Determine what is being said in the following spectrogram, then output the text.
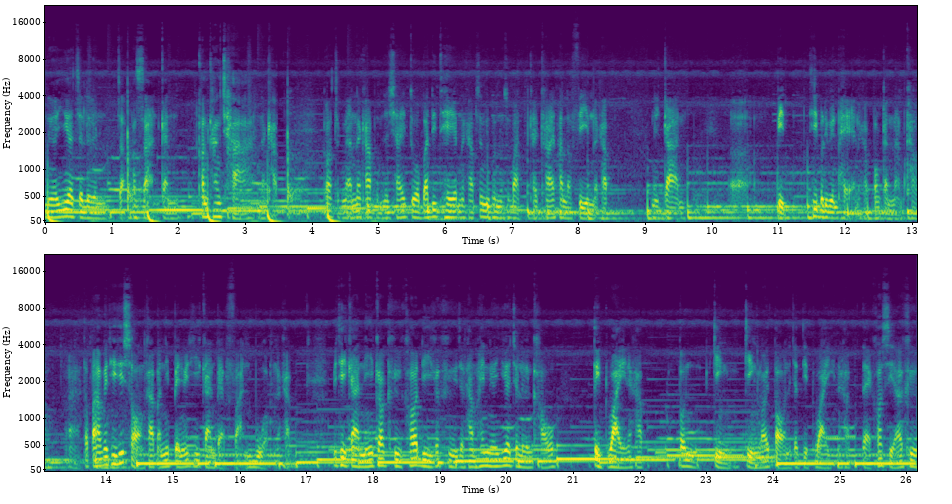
เนื้อเยื่อเจริญจะประสานกันค่อนข้างช้านะครับก็จากนั้นนะครับผมจะใช้ตัวบัดดี้เทปนะครับซึ่งมีคุณสมบัติคล้ายๆพาราฟิล์มนะครับในการปิดที่บริเวณแผลนะครับป้องกันน้ำเข้าต่อไปวิธีที่สองครับอันนี้เป็นวิธีการแบบฝานบวบนะครับ วิธีการนี้ก็คือข้อดีก็คือจะทำให้เนื้อเยื่อเจริญเขาติดไวนะครับ ต้นกิ่งกิ่งร้อยต่อเนี่ยจะติดไวนะครับ แต่ข้อเสียก็คือ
